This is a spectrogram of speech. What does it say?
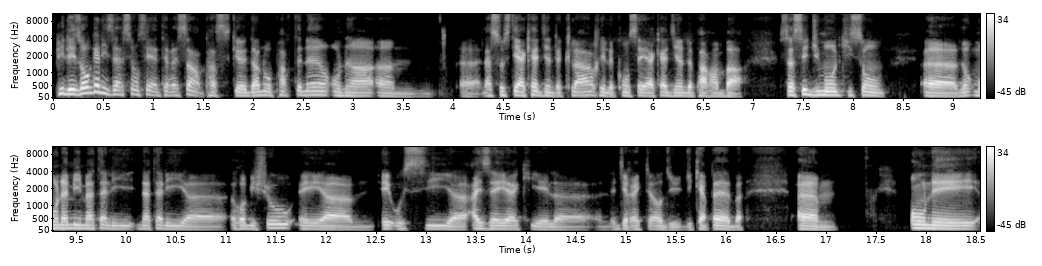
Puis les organisations, c'est intéressant parce que dans nos partenaires, on a la Société acadienne de Clare et le Conseil acadien de Paramba. Ça, c'est du monde qui sont donc, mon ami Nathalie, Robichaud et, aussi Isaiah, qui est le, directeur du, du CAPEB. Euh, on est,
